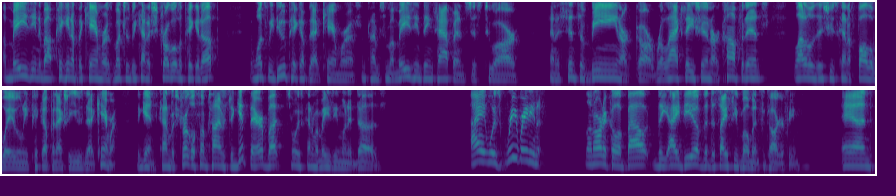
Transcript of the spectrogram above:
amazing about picking up the camera as much as we kind of struggle to pick it up. And once we do pick up that camera, sometimes some amazing things happens just to our kind of sense of being, our, our relaxation, our confidence. A lot of those issues kind of fall away when we pick up and actually use that camera. Again, kind of a struggle sometimes to get there, but it's always kind of amazing when it does. I was rereading an article about the idea of the decisive moment photography. And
